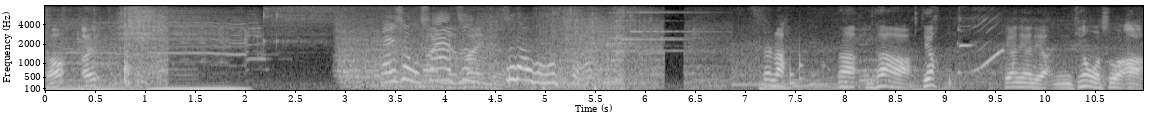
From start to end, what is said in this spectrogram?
走，哎。没事，我现在知知道怎么走。这儿呢，那你看啊，停，停停停，你听我说啊。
